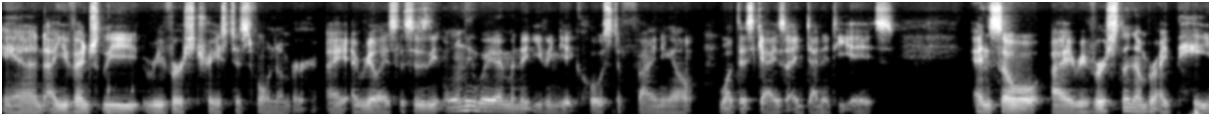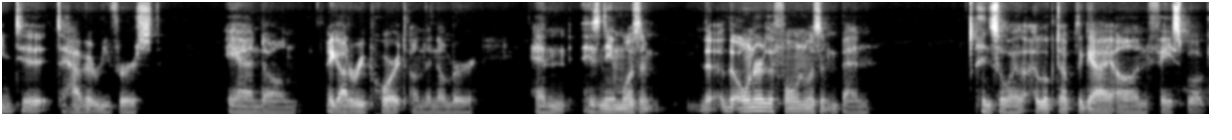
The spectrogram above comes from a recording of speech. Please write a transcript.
and I eventually reverse traced his phone number. I, I realized this is the only way I'm going to even get close to finding out what this guy's identity is. And so I reversed the number. I paid to to have it reversed, and um, I got a report on the number, and his name wasn't the the owner of the phone wasn't Ben, and so I, I looked up the guy on Facebook,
